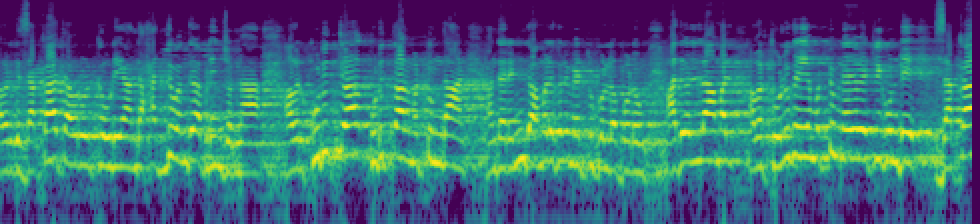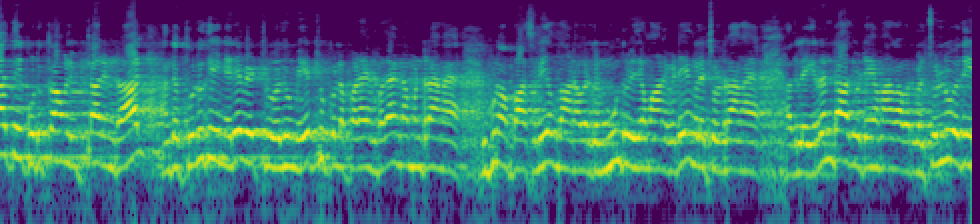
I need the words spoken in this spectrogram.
அவருக்கு ஜக்காத் அவர்களுடைய அந்த ஹத்து வந்து அப்படின்னு சொன்னால் அவர் கொடுத்தா கொடுத்தால் மட்டும்தான் அந்த ரெண்டு அமல்களும் ஏற்றுக்கொள்ளப்படும். அது இல்லாமல் அவர் தொழுகையை மட்டும் நிறைவேற்றி கொண்டு ஜக்காத்தை கொடுக்காமல் விட்டார் என்றால் அந்த தொழுகையை நிறைவேற்றுவதும் ஏற்றுக்கொள்ளப்பட என்பதா என்ன பண்றாங்க? இப்னு அப்பாஸ் ரலியல்லாஹு அவர்கள் மூன்று விதமான விடயங்களை சொல்றாங்க. அதுல இரண்டாவது விடயமாக அவர்கள் சொல்லுவது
